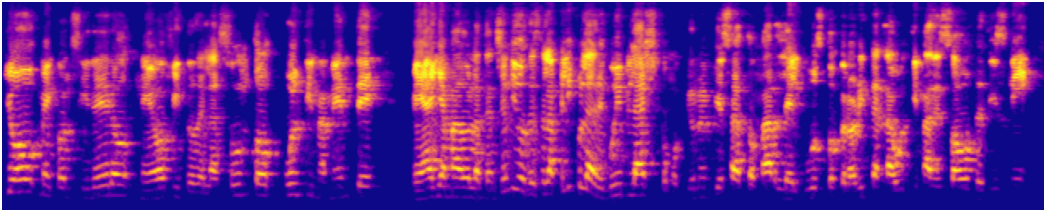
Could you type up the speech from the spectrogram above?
Yo me considero neófito del asunto. Últimamente me ha llamado la atención. Digo, desde la película de Whiplash, como que uno empieza a tomarle el gusto, pero ahorita en la última de Soul de Disney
